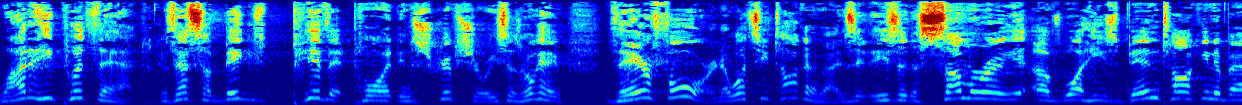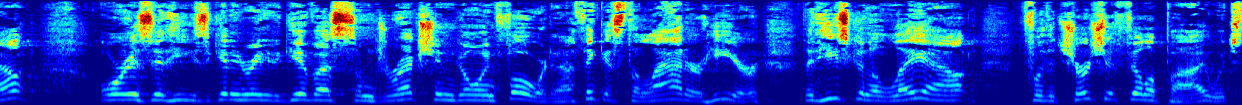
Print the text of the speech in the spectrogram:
Why did he put that? Because that's a big pivot point in Scripture where he says, okay, therefore. Now, what's he talking about? Is it, is it a summary of what he's been talking about, or is it he's getting ready to give us some direction going forward? And I think it's the latter here that he's going to lay out for the church at Philippi, which,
